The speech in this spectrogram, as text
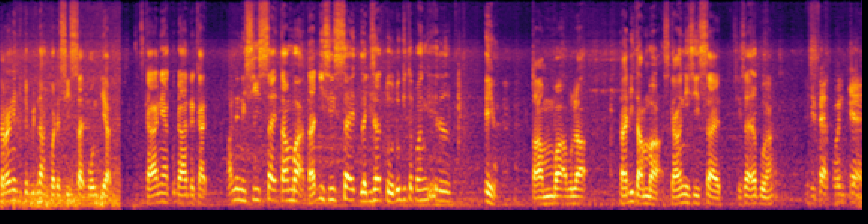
Sekarang ni kita pindah kepada seaside Pontian Sekarang ni aku dah dekat. Mana ni seaside tambak? Tadi seaside lagi satu tu kita panggil Eh, tambak pula. Tadi tambak, sekarang ni seaside. Seaside apa ha? Seaside Pontian.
